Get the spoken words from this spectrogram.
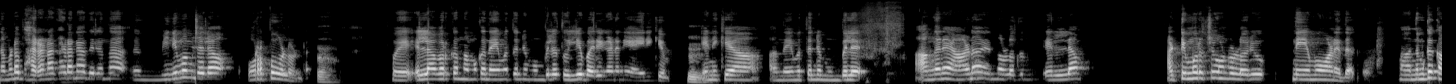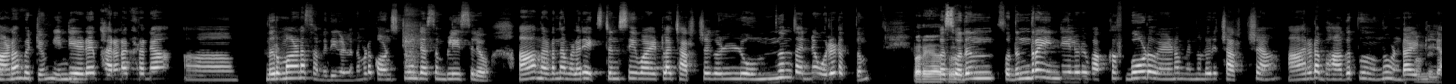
നമ്മുടെ ഭരണഘടന തരുന്ന മിനിമം ചില ഉറപ്പുകളുണ്ട്. എല്ലാവർക്കും നമുക്ക് നിയമത്തിന്റെ മുമ്പിൽ തുല്യ പരിഗണനയായിരിക്കും. എനിക്ക് ആ നിയമത്തിന്റെ മുമ്പിൽ അങ്ങനെയാണ് എന്നുള്ളതും എല്ലാം അട്ടിമറിച്ചുകൊണ്ടുള്ള ഒരു നിയമമാണിത് നമുക്ക് കാണാൻ പറ്റും. ഇന്ത്യയുടെ ഭരണഘടന നിർമ്മാണ സമിതികളിൽ നമ്മുടെ കോൺസ്റ്റിറ്റ്യൂന്റ് അസംബ്ലീസിലോ ആ നടന്ന വളരെ എക്സ്റ്റൻസീവ് ആയിട്ടുള്ള ചർച്ചകളിലൊന്നും തന്നെ ഒരിടത്തും സ്വതന്ത്ര ഇന്ത്യയിൽ ഒരു വക്കഫ് ബോർഡ് വേണം എന്നുള്ളൊരു ചർച്ച ആരുടെ ഭാഗത്തു നിന്നും ഉണ്ടായിട്ടില്ല.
